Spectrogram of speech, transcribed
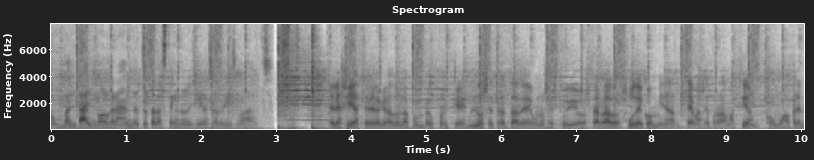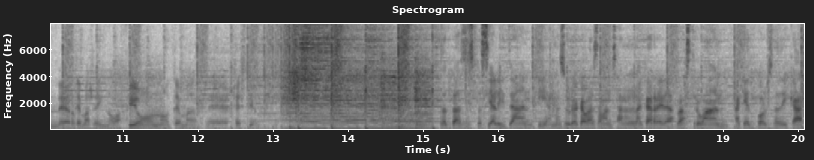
un ventall molt gran de totes les tecnologies audiovisuals. Elegí hacer el grado en la Pompeu porque no se trata de unos estudios cerrados. Pude combinar temas de programación, como aprender temas de innovación o temas de gestión. Et vas especialitzant i a mesura que vas avançant en la carrera vas trobant aquest vols dedicat.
